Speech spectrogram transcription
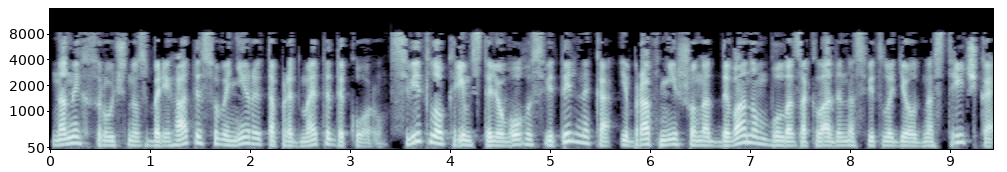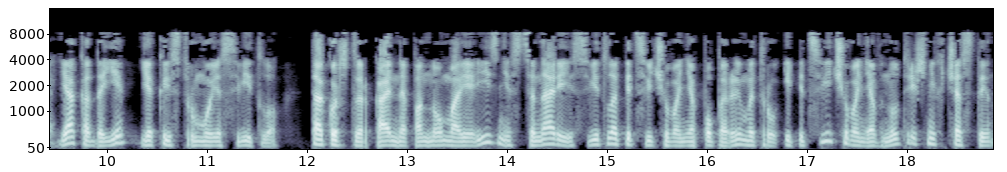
На них зручно зберігати сувеніри та предмети декору. Світло, крім стильового світильника, і брав нішу над диваном була закладена світлодіодна стрічка, яка дає, який струмує світло. Також дзеркальне панно має різні сценарії світла підсвічування по периметру і підсвічування внутрішніх частин,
